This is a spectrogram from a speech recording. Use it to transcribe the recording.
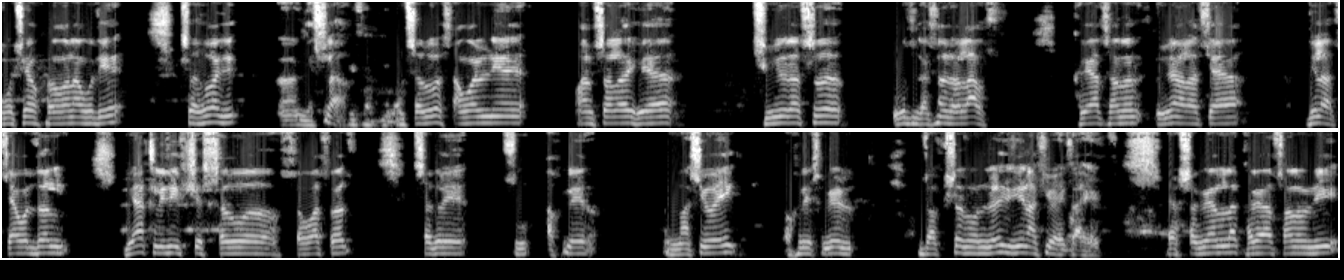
मोठ्या प्रमाणामध्ये सहभाग घेतला. सर्वसामान्य माणसाला ह्या शिबिराचं उद्घाटनाचा लाभ खऱ्या अर्थानं मिळाला त्या दिला. त्याबद्दल या क्लिनिकचे सर्व सभासद सगळे सु- आपले नातेवाईक आपले सगळे डॉक्टर मंडळी जी नातेवाईक आहेत या सगळ्यांना खऱ्या अर्थानं मी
